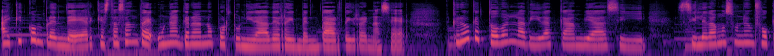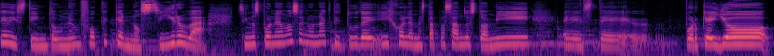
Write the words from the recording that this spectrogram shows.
hay que comprender que estás ante una gran oportunidad de reinventarte y renacer. Creo que todo en la vida cambia si, si le damos un enfoque distinto, un enfoque que nos sirva. Si nos ponemos en una actitud de, híjole, me está pasando esto a mí, este, porque yo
